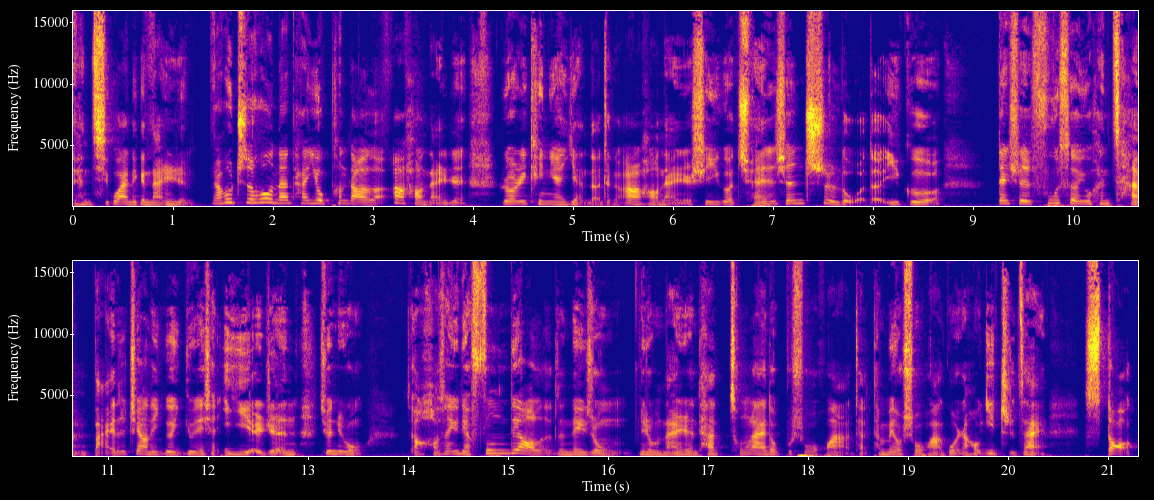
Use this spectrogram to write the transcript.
很奇怪的一个男人。然后之后呢，他又碰到了二号男人，Rory Kinnear 演的这个二号男人是一个全身赤裸的一个，但是肤色又很惨白的这样的一个有点像野人，就那种啊好像有点疯掉了的那种那种男人。他从来都不说话，他他没有说话过，然后一直在。Stalk，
